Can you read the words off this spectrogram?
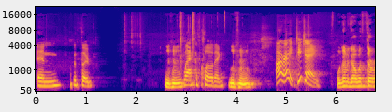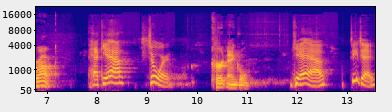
and with the Mhm. lack of clothing hmm All right, TJ. we're gonna go with The Rock. Heck yeah. Jord. Kurt Angle. Yeah. TJ.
